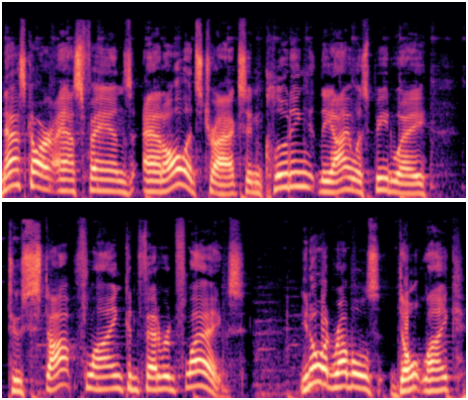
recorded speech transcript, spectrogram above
NASCAR asked fans at all its tracks, including the Iowa Speedway, to stop flying Confederate flags. You know what rebels don't like?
